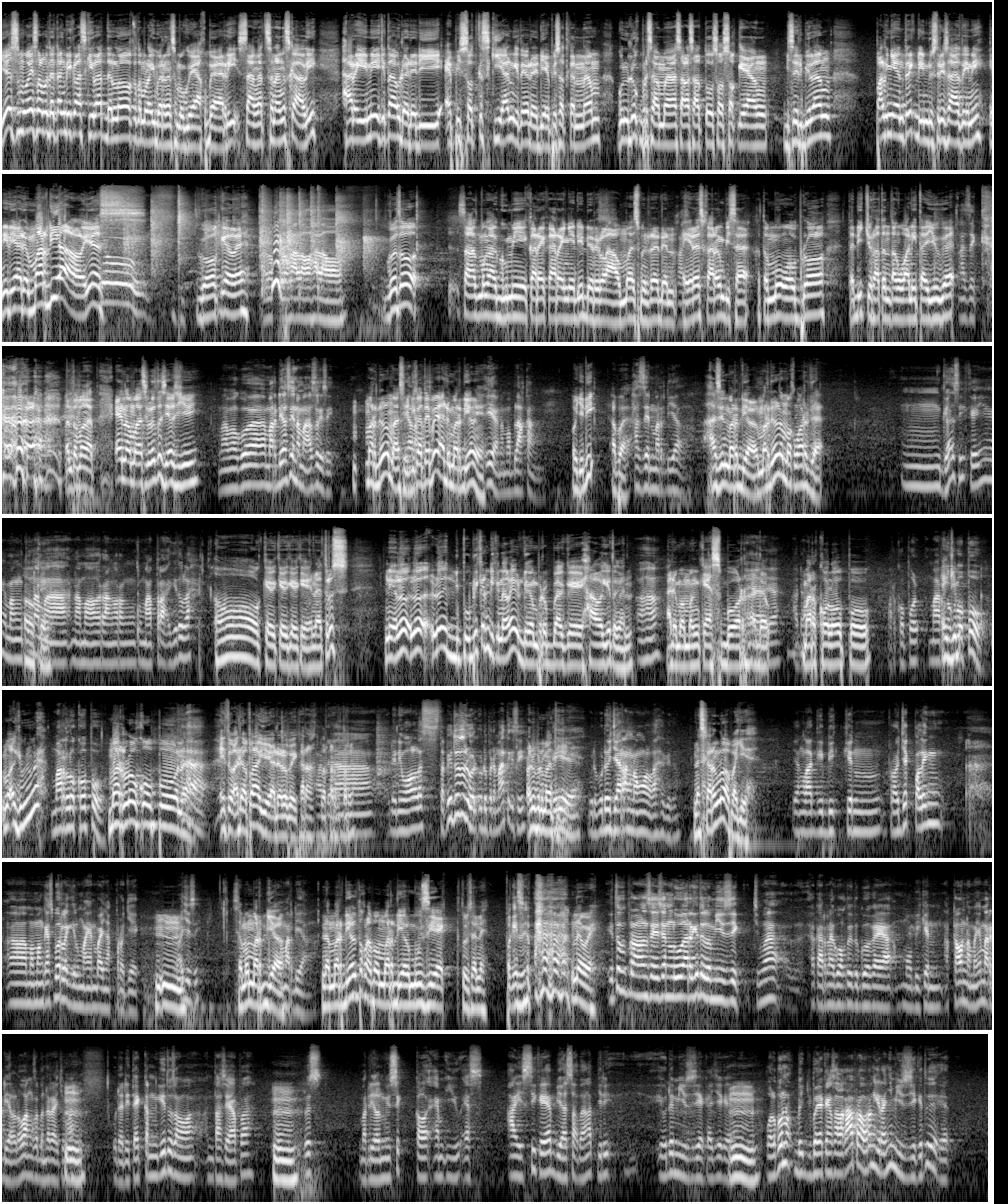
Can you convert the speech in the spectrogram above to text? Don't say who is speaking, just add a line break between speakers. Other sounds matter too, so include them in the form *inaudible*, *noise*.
Ya semuanya selamat datang di kelas kilat dan lo ketemu lagi barengan sama gue Akbari. Sangat senang sekali. Hari ini kita udah ada di episode kesekian gitu ya Udah di episode ke-6 Gue duduk bersama salah satu sosok yang bisa dibilang paling nyentrik di industri saat ini. Ini dia ada Mardial, yes. Gokil ya.
Halo, halo, halo.
Gue tuh sangat mengagumi karya-karyanya dia dari lama sebenarnya dan akhirnya sekarang bisa ketemu ngobrol tadi curhat tentang wanita juga
Asik. *laughs*
mantap banget eh nama asli lu tuh siapa sih
nama gue Mardial sih nama asli sih.
M- Mardial nama asli di
Iya,
KTP ada Mardialnya
Iya, nama belakang.
oh jadi apa
Hazen Mardial.
Hazin Mardial Mardial nama keluarga
Hmm, enggak sih, kayaknya emang itu
Oke.
nama nama orang-orang Sumatera gitu lah.
oh oke oke oke oke nah terus nih lu lu lu di publik kan dikenalnya dengan berbagai hal gitu kan
Aha.
ada Mamang Cashbor
Iya,
ada
iya, ada.
Marco Lopo
Marco Pol,
eh
Marlo
gim-
Kopo.
Ma- gimana Mar?
Marlo Kopo.
Marlo Kopo nah itu ada apa lagi ada lebih karakter
Ada
karakternya
Denny Wallace, tapi itu tuh udah, udah pada mati sih.
Udah pada mati?
Iya, udah udah jarang nongol lah gitu.
nah sekarang lu apa aja
Yang lagi bikin project paling eh, Mamang Cashbor lagi lumayan banyak project. Itu aja sih.
sama Mardial
Mardial.
Nah Mardial tuh kenapa Mardial Music tulisannya? Pakai Z. *laughs* Kenapa?
itu pronunciation luar gitu loh music cuma eh, karena gua waktu itu gua kayak mau bikin account namanya Mardial doang sebenarnya cuma
Hmm.
udah diteken gitu sama entah siapa
Hmm.
terus Mardial Music kalau M U S I C kayak biasa banget jadi ya udah music aja kayak
Hmm.
walaupun ba- banyak yang salah kaprah orang kiranya music itu ya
